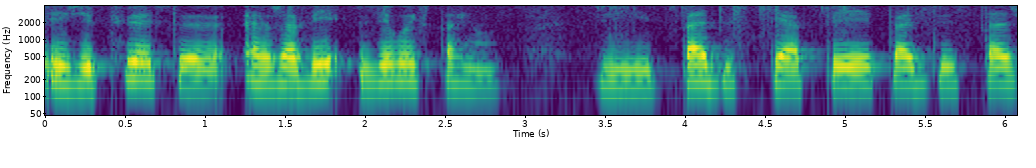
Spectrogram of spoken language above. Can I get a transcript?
et j'ai pu être. Euh, j'avais zéro expérience. J'ai pas de CAP, pas de stage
